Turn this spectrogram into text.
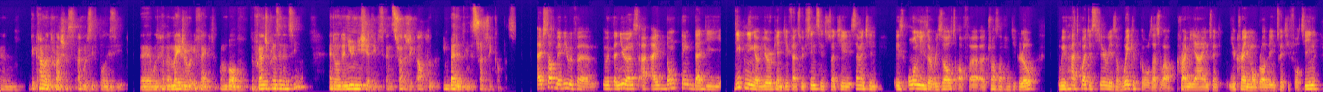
um, the current Russia's aggressive policy uh, will have a major effect on both the French presidency and on the new initiatives and strategic outlook embedded in the strategic compass. I'll start maybe with a, with the nuance. I, I don't think that the deepening of European defense we've seen since 2017 is only the result of a, a transatlantic law. We've had quite a series of wake-up calls as well. Crimea in 20, Ukraine more broadly in 2014,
